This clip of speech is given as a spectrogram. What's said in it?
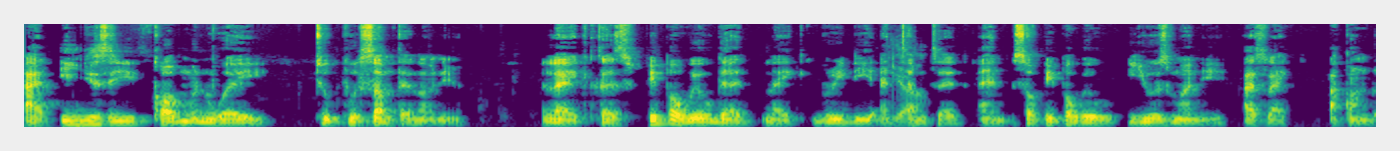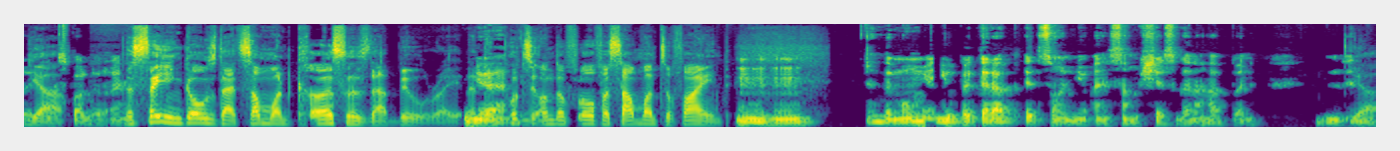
an easy common way to put something on you like because people will get like greedy and Yeah. tempted and so people will use money as like a conduit Yeah. let's call it right The saying goes that someone curses that bill, right? And Yeah. then puts it on the floor for someone to find. hmm And the moment you pick it up, it's on you, and some shit's gonna happen. Yeah.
